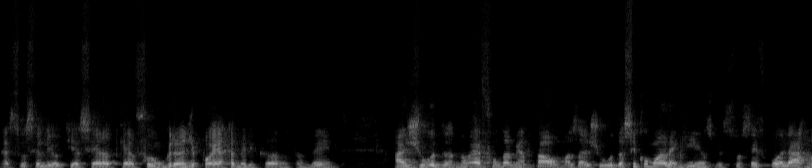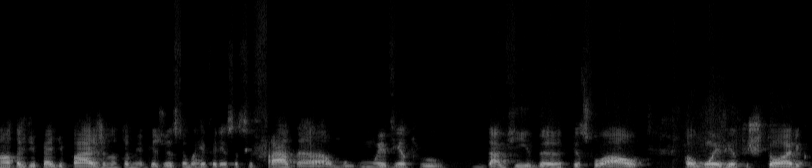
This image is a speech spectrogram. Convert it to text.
né, se você lê o T.S. Eliot, que é, foi um grande poeta americano também, ajuda, não é fundamental, mas ajuda, assim como Allen Ginsberg, se você for olhar notas de pé de página também, porque às vezes tem uma referência cifrada a algum evento da vida pessoal, algum evento histórico.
